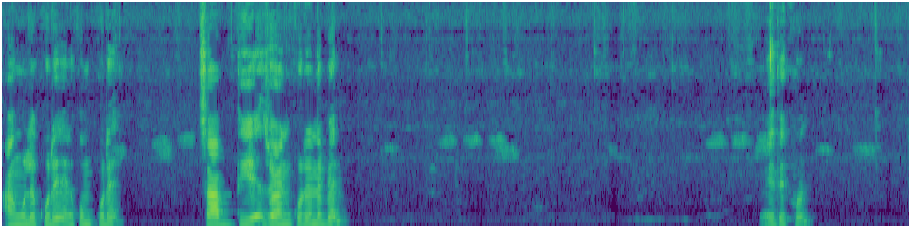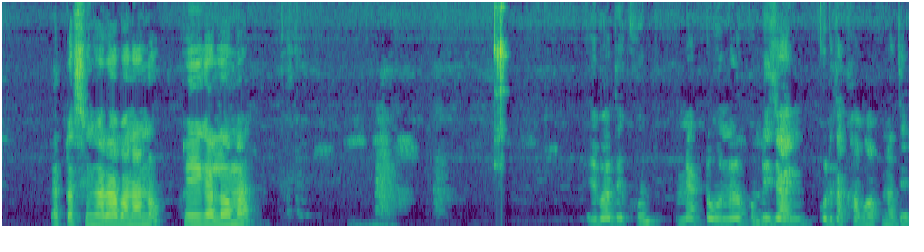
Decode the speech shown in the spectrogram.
আঙুলে করে এরকম করে চাপ দিয়ে জয়েন করে নেবেন। এই দেখুন, একটা সিঙ্গারা বানানো হয়ে গেল আমার। এবার দেখুন, আমি একটা অন্যরকম ডিজাইন করে দেখাবো আপনাদের।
